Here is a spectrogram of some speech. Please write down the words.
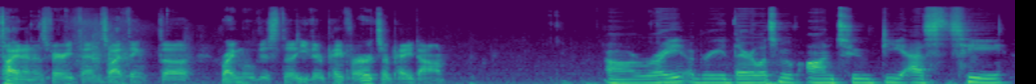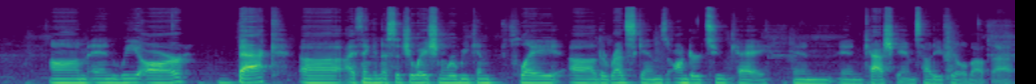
tight end is very thin. So I think the right move is to either pay for Ertz or pay down. All right, agreed there. Let's move on to DST. Um, and we are back, uh, I think, in a situation where we can play uh, the Redskins under 2K in, in cash games. How do you feel about that?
